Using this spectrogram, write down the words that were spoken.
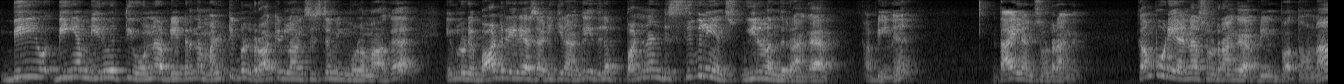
பி பிஎம் இருபத்தி ஒன்று அப்படின்ற அந்த மல்டிபிள் ராக்கெட் லான்ச் சிஸ்டமின் மூலமாக எங்களுடைய பார்டர் ஏரியாஸ் அடிக்கிறாங்க. இதில் பன்னெண்டு சிவிலியன்ஸ் உயிரிழந்துடுறாங்க அப்படின்னு தாய்லாந்து சொல்கிறாங்க கம்போடியா என்ன சொல்கிறாங்க அப்படின்னு பார்த்தோம்னா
